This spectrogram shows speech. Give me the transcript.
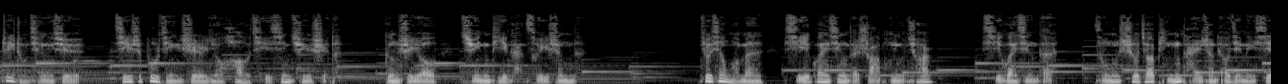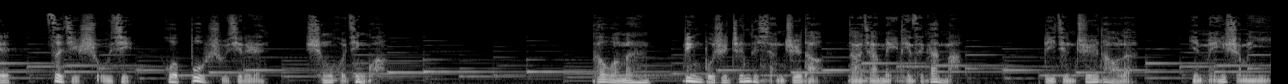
这种情绪其实不仅是由好奇心驱使的，更是由群体感催生的。就像我们习惯性的刷朋友圈，习惯性的从社交平台上了解那些自己熟悉或不熟悉的人生活近况，可我们并不是真的想知道。大家每天在干嘛？毕竟知道了，也没什么意义。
